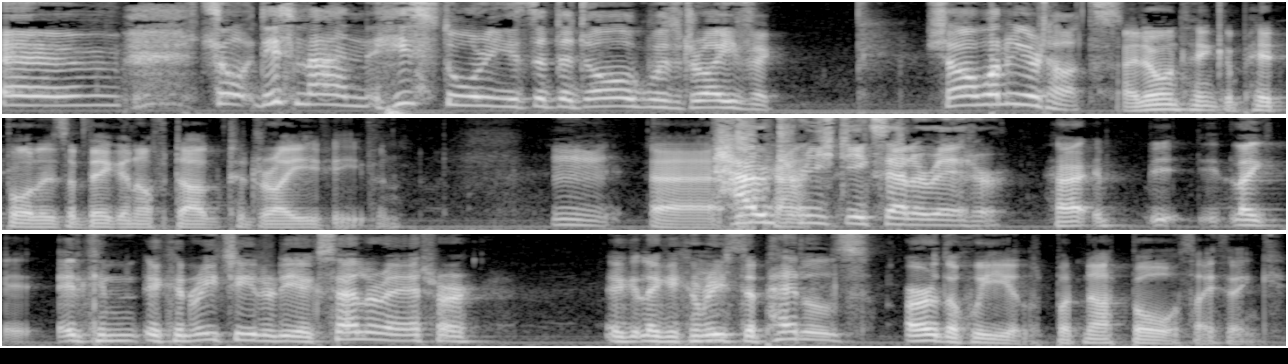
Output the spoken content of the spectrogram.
Um, So this man, his story is that the dog was driving. Shaw, what are your thoughts? I don't think a pit bull is a big enough dog to drive even. Uh, Hard to reach the accelerator. hard- like it can it can reach either the accelerator, it, like it can reach the pedals or the wheel, but not both. I think.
